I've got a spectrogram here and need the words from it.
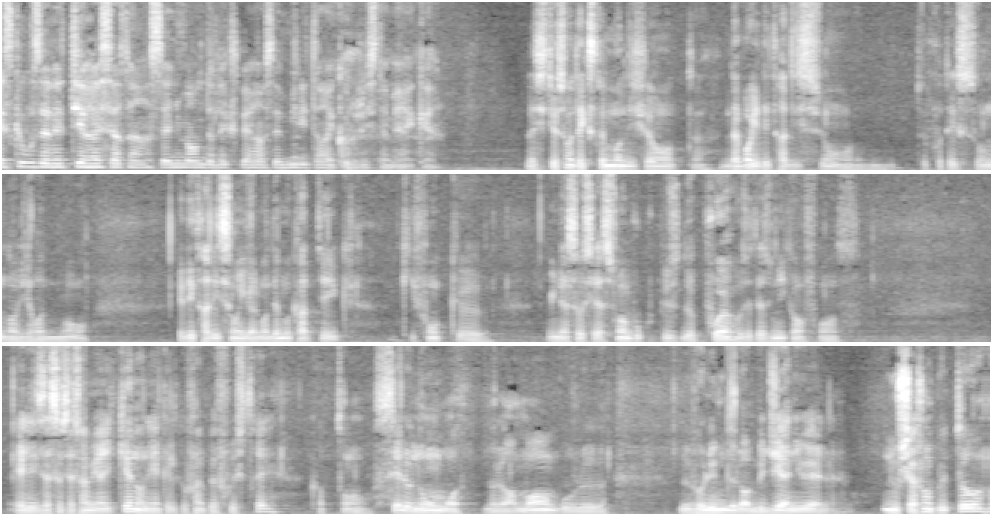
Est-ce que vous avez tiré certains enseignements de l'expérience des militants écologistes américains? La situation est extrêmement différente. D'abord, il y a des traditions de protection de l'environnement. Il y a des traditions également démocratiques qui font qu'une association a beaucoup plus de poids aux États-Unis qu'en France. Et les associations américaines, on est quelquefois un peu frustrés quand on sait le nombre de leurs membres ou le, volume de leur budget annuel. Nous cherchons plutôt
